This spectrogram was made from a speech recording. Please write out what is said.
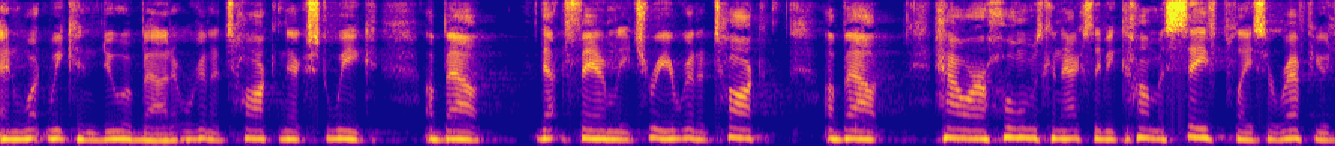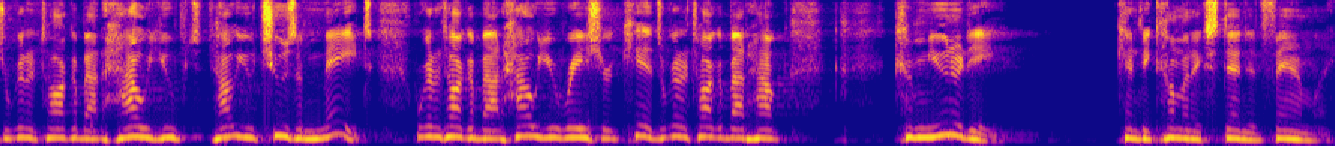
and what we can do about it. We're going to talk next week about that family tree. We're going to talk about how our homes can actually become a safe place, a refuge. We're going to talk about how you, how you choose a mate. We're going to talk about how you raise your kids. We're going to talk about how community can become an extended family.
